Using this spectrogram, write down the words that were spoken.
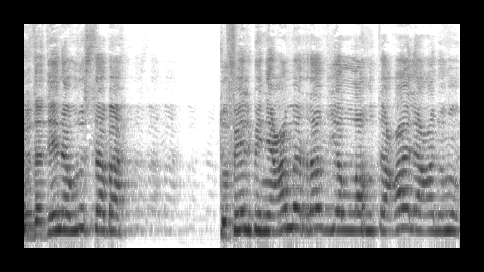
نو د دینه ورسته به طفیل بن عمر رضی الله تعالی عنه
